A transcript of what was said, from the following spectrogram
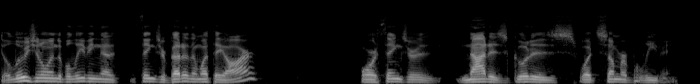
Delusional into believing that things are better than what they are? Or things are not as good as what some are believing?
